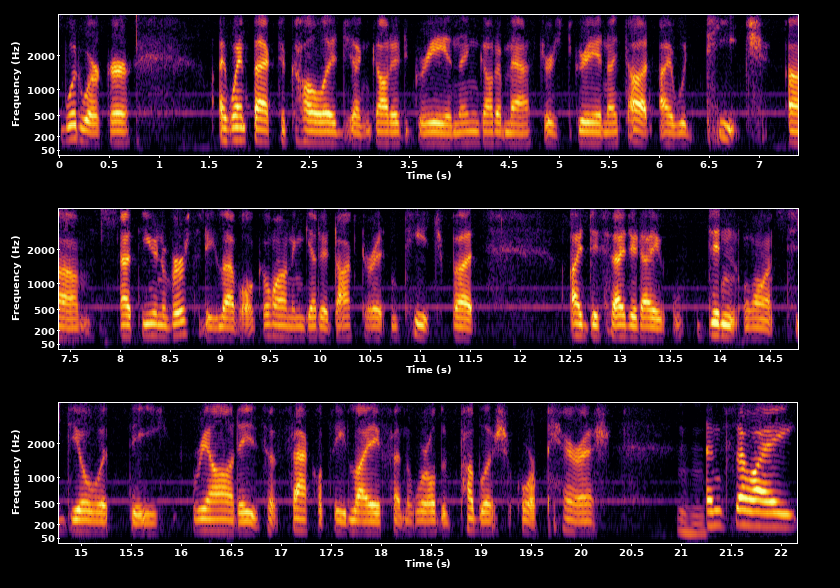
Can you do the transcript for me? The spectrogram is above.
woodworker, I went back to college and got a degree and then got a master's degree, and I thought I would teach um, at the university level, go on and get a doctorate and teach, but I decided I didn't want to deal with the realities of faculty life and the world of publish or perish. Mm-hmm. And so I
